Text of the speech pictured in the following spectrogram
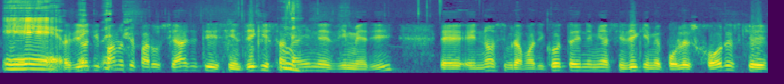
Ε, Διότι πάνω και παρουσιάζεται η συνθήκη σαν ναι. να είναι διμερή ενώ στην πραγματικότητα είναι μια συνθήκη με πολλές χώρες και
